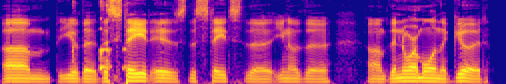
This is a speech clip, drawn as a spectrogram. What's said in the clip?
um, you know, the the state is the state's the you know the um, the normal and the good,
